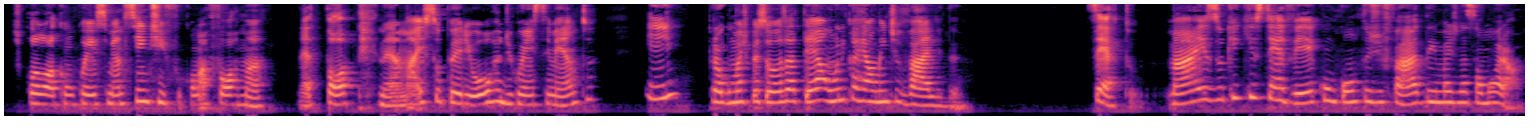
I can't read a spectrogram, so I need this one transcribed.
Elas colocam o conhecimento científico como a forma né, top, né, a mais superior de conhecimento e, para algumas pessoas, até a única realmente válida. Certo, mas o que, que isso tem a ver com contos de fada e imaginação moral?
